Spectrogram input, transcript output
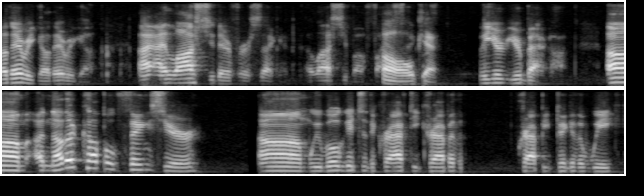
Oh, there we go. There we go. I, I lost you there for a second. I lost you about five. Oh, seconds. okay. But you're you're back on. Um, another couple things here. Um, we will get to the crafty crap of the crappy pick of the week.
